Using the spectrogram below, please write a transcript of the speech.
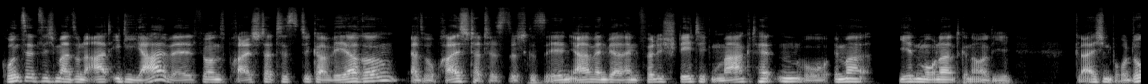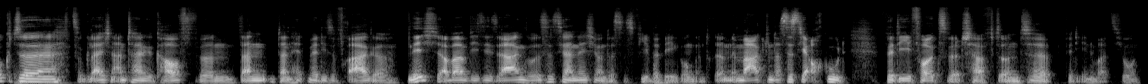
grundsätzlich mal so eine Art Idealwelt für uns Preisstatistiker wäre, also preisstatistisch gesehen, ja, wenn wir einen völlig stetigen Markt hätten, wo immer jeden Monat genau die gleichen Produkte zu gleichen Anteilen gekauft würden, dann, dann hätten wir diese Frage nicht. Aber wie Sie sagen, so ist es ja nicht und es ist viel Bewegung drin im Markt und das ist ja auch gut für die Volkswirtschaft und äh, für die Innovation.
